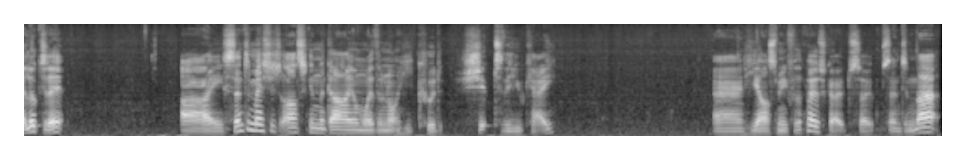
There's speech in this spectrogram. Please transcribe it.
I looked at it, I sent a message asking the guy on whether or not he could ship to the UK. And he asked me for the postcode, so sent him that.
